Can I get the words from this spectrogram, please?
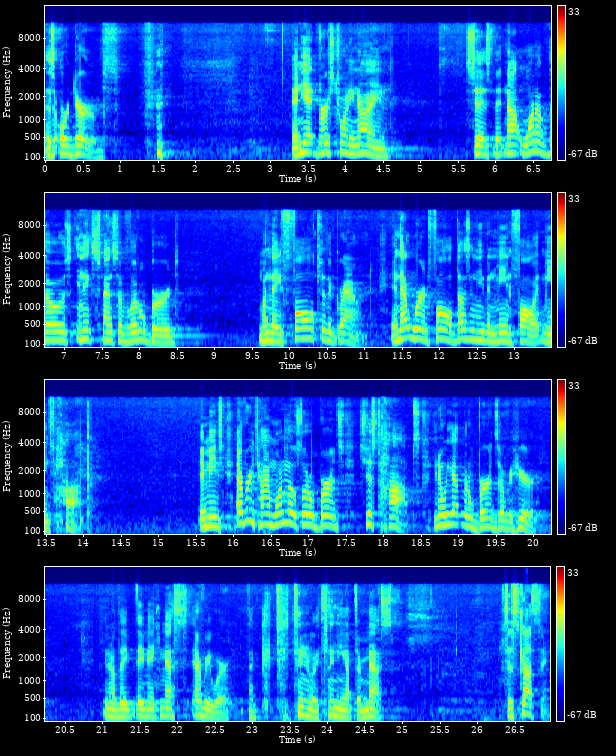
as hors d'oeuvres. and yet, verse 29 says that not one of those inexpensive little birds, when they fall to the ground, and that word fall doesn't even mean fall, it means hop. It means every time one of those little birds just hops. You know, we got little birds over here you know, they, they make mess everywhere, like continually cleaning up their mess. It's disgusting.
